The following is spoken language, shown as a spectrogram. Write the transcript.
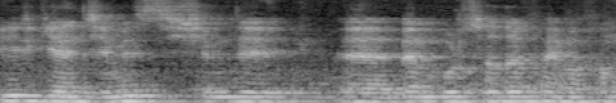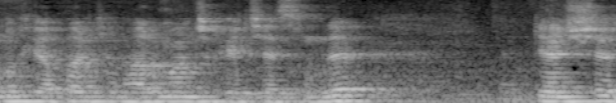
bir gencimiz şimdi e, ben Bursa'da kaymakamlık yaparken Harmancık ilçesinde gençler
